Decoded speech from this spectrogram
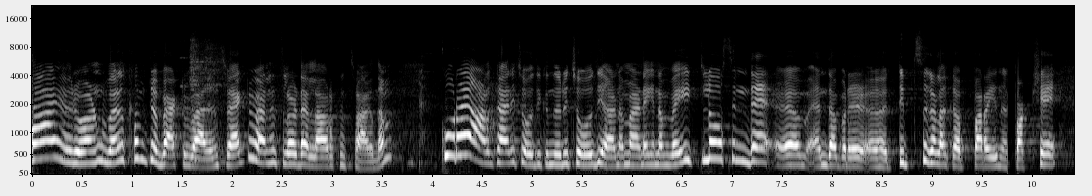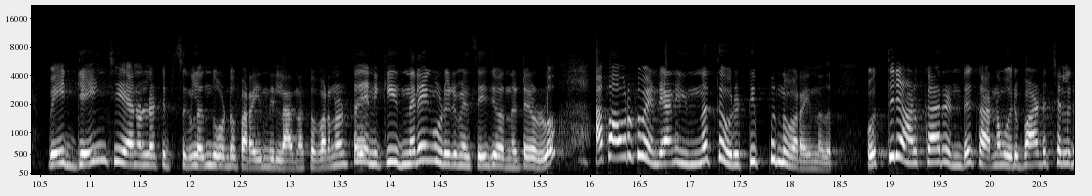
ഹായ് ഒരു welcome to back to balance back to ബാലൻസിലോട്ട് എല്ലാവർക്കും സ്വാഗതം. കുറേ ആൾക്കാർ ചോദിക്കുന്ന ഒരു ചോദ്യമാണ്. മാഡം ഇങ്ങനെ വെയിറ്റ് ലോസിന്റെ എന്താ പറയുക ടിപ്സുകളൊക്കെ പറയുന്നത് പക്ഷേ വെയിറ്റ് ഗെയിൻ ചെയ്യാനുള്ള ടിപ്സുകൾ എന്തുകൊണ്ട് പറയുന്നില്ല എന്നൊക്കെ പറഞ്ഞിട്ട് എനിക്ക് ഇന്നലെയും കൂടി ഒരു മെസ്സേജ് വന്നിട്ടേ ഉള്ളൂ. അപ്പോൾ അവർക്ക് വേണ്ടിയാണ് ഇന്നത്തെ ഒരു ടിപ്പ് എന്ന് പറയുന്നത്. ഒത്തിരി ആൾക്കാരുണ്ട്. കാരണം ഒരുപാട് ചിലർ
